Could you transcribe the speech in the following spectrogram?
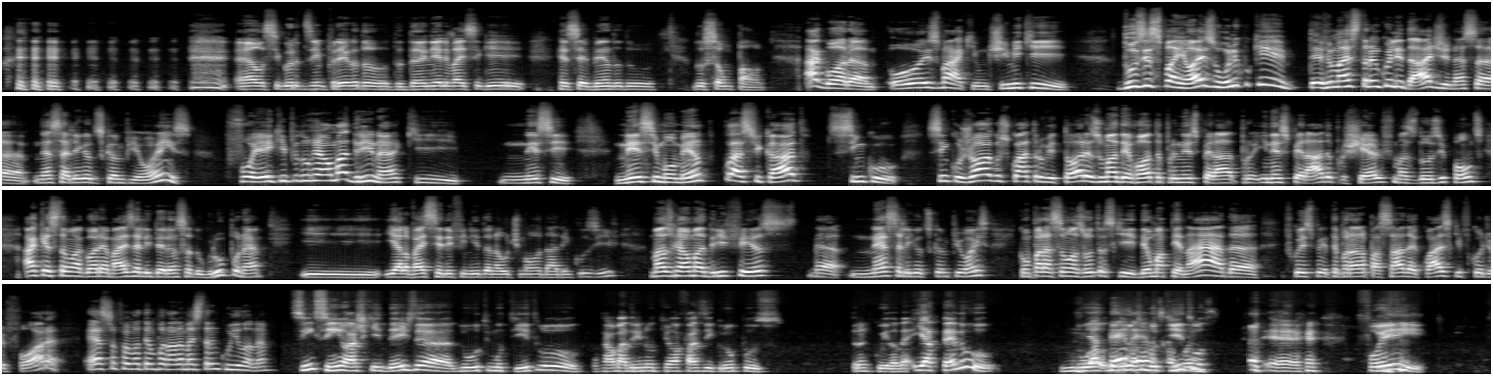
é, o seguro-desemprego do, do Dani ele vai seguir recebendo do, do São Paulo. Agora, o Smack, um time que. Dos espanhóis, o único que teve mais tranquilidade nessa, nessa Liga dos Campeões foi a equipe do Real Madrid, né? Que nesse, nesse momento, classificado, cinco, cinco jogos, quatro vitórias, uma derrota pro inesperado, pro, inesperada para o Sheriff, mas 12 pontos. A questão agora é mais a liderança do grupo, né? E, e ela vai ser definida na última rodada, inclusive. Mas o Real Madrid fez né, nessa Liga dos Campeões, em comparação às outras que deu uma penada, ficou temporada passada quase que ficou de fora. Essa foi uma temporada mais tranquila, né? Sim, sim, eu acho que desde o último título, o Real Madrid não tinha uma fase de grupos tranquila, né? E até no, no, até, no né, último título é, foi,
